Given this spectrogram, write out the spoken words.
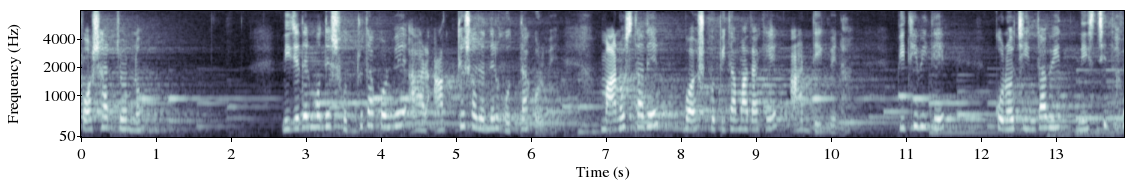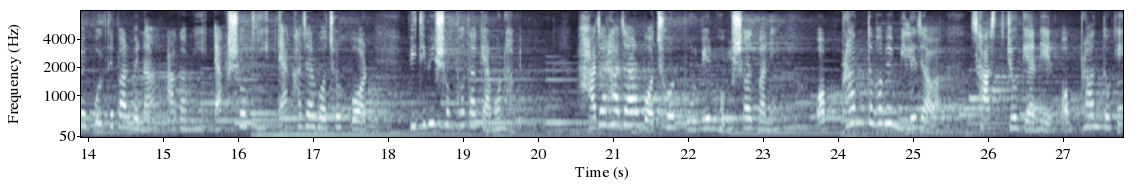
পশার জন্য নিজেদের মধ্যে শত্রুতা করবে আর আত্মীয় স্বজনদের হত্যা করবে। মানুষ তাদের বয়স্ক পিতামাতাকে আর দেখবে না। পৃথিবীতে কোনো চিন্তাবিদ নিশ্চিতভাবে বলতে পারবে না আগামী একশো কি এক হাজার বছর পর পৃথিবীর সভ্যতা কেমন হবে। হাজার হাজার বছর পূর্বের ভবিষ্যৎবাণী অভ্রান্তভাবে মিলে যাওয়া শাস্ত্রীয় জ্ঞানের অভ্রান্তকে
